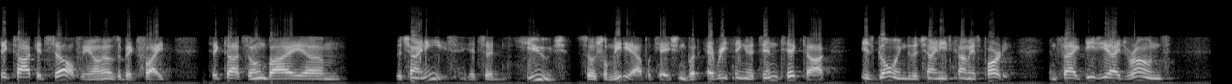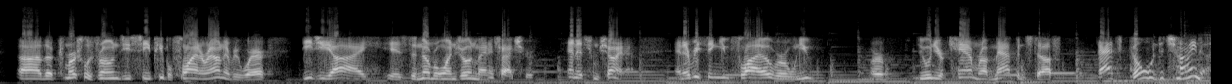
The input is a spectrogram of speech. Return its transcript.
TikTok itself, you know, that was a big fight. TikTok's owned by um, the Chinese. It's a huge social media application, but everything that's in TikTok is going to the Chinese Communist Party. In fact, DJI drones, uh, the commercial drones you see people flying around everywhere, DJI is the number one drone manufacturer, and it's from China. And everything you fly over when you are doing your camera mapping stuff, that's going to China.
